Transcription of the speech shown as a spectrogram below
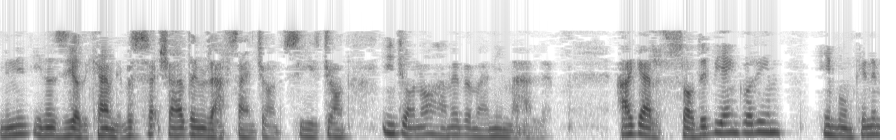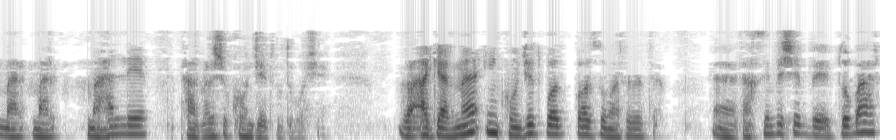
می‌بینید اینا زیاد کم نیست. شهر داریم رفسنجان سیرجان این جان ها همه به معنی محله. اگر ساده بینگاریم این ممکنه محل پرورش کنجد بوده باشه. و اگر نه این کنجد باز, دو مرتبه تقسیم بشه به دو بر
